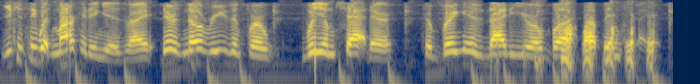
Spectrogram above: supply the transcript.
you can see what marketing is, right? There's no reason for William Shatner to bring his 90-year-old butt up in space.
